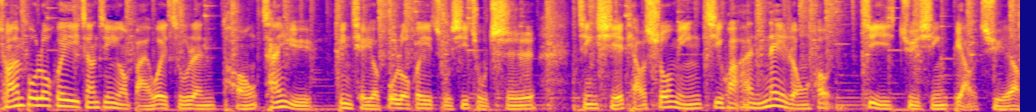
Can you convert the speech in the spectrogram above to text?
崇安部落会议将经由百位族人同参与。并且由部落会议主席主持，经协调说明计划案内容后，即举行表决哦。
